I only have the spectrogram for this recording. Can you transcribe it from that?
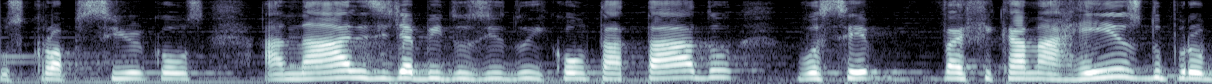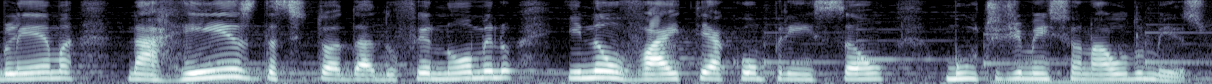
os crop circles, análise de abduzido e contatado, você vai ficar na raiz do problema, na raiz da, do fenômeno e não vai ter a compreensão multidimensional do mesmo.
